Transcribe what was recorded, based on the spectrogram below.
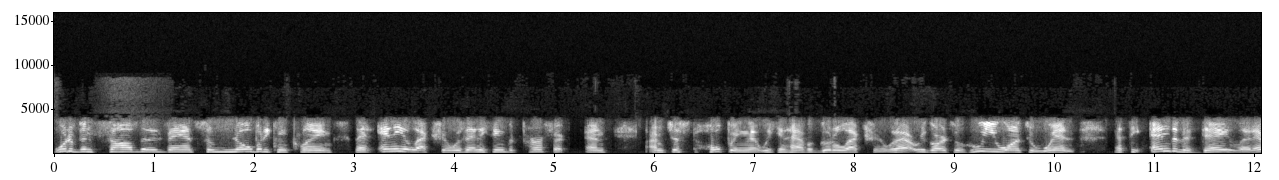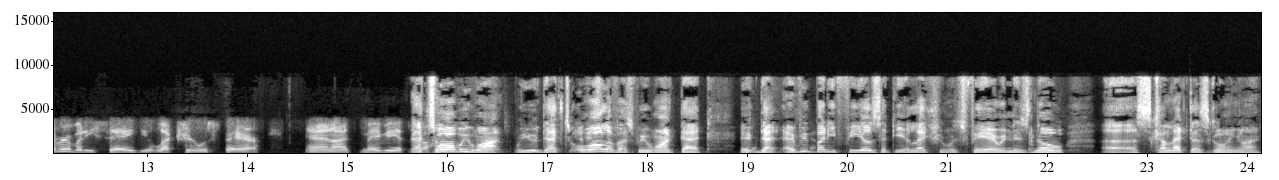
would have been solved in advance, so nobody can claim that any election was anything but perfect. And I'm just hoping that we can have a good election without regard to who you want to win. At the end of the day, let everybody say the election was fair. And I, maybe it's That's hope- all we want. We, that's all of us. We want that eh, that everybody feels that the election was fair and there's no uh, scaletas going on.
